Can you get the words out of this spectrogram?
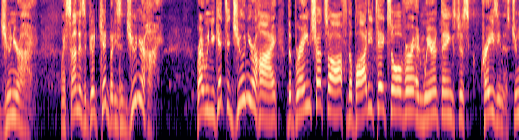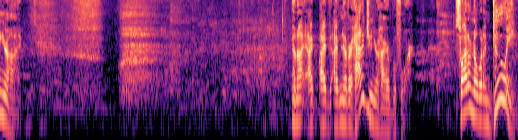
Junior high. My son is a good kid, but he's in junior high. Right? When you get to junior high, the brain shuts off, the body takes over, and weird things just craziness. Junior high. And I, have I've never had a junior hire before. So I don't know what I'm doing.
